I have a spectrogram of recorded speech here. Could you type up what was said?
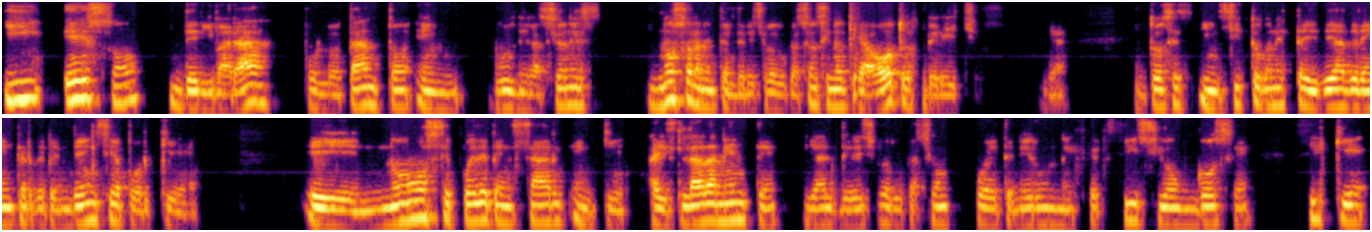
y eso derivará, por lo tanto, en vulneraciones no solamente del derecho a la educación, sino que a otros derechos. Entonces, insisto con esta idea de la interdependencia porque eh, no se puede pensar en que aisladamente ya el derecho a la educación puede tener un ejercicio, un goce, si es que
